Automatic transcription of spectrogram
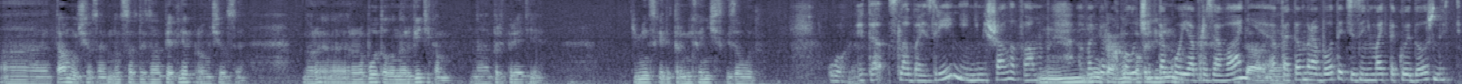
А, там учился, ну, соответственно, пять лет проучился. Работал энергетиком на предприятии Тюменский электромеханический завод. О, это слабое зрение не мешало вам, ну, во-первых, бы получить определен... такое образование, да, а да. а потом работать и занимать такую должность.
